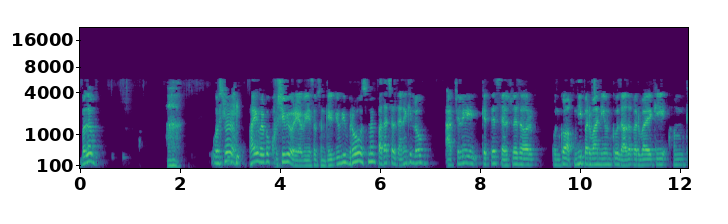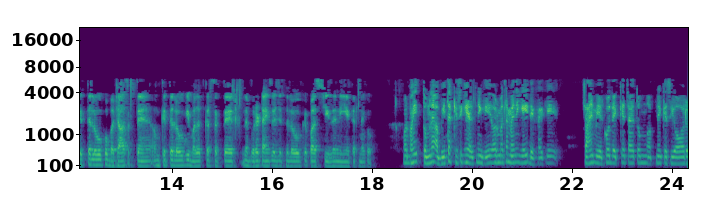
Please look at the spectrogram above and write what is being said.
मतलब हाँ, उसमें भाई मेरे को खुशी भी हो रही है अभी ये सब सुन के क्योंकि ब्रो उसमें पता चलता है ना कि लोग एक्चुअली कितने सेल्फलेस और उनको अपनी परवाह नहीं उनको ज़्यादा परवाह है कि हम कितने लोगों को बचा सकते हैं हम कितने लोगों की मदद कर सकते हैं इतने बुरे टाइम से जितने लोगों के पास चीज़ें नहीं है करने को। और भाई तुमने अभी तक किसी की हेल्प नहीं की और मतलब मैंने यही देखा है कि चाहे मेरे को देख के चाहे तुम अपने किसी और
